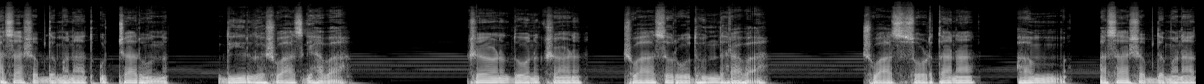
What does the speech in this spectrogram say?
असा शब्द मनात उच्चारून दीर्घ श्वास घ्यावा. क्षण दोन क्षण श्वास रोधून धरावा. श्वास सोडताना हम असा शब्द मनात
